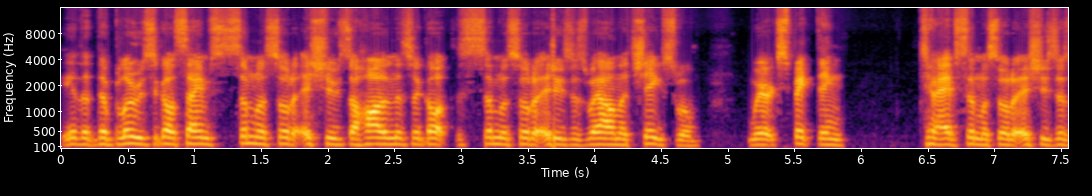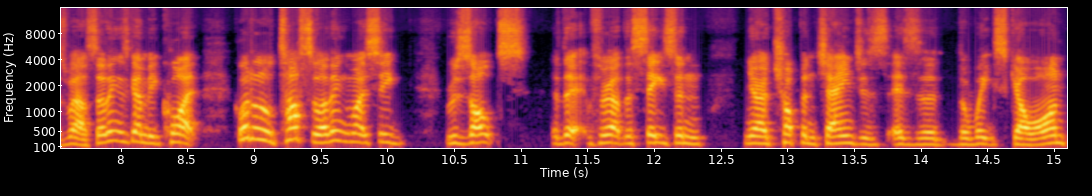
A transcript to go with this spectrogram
yeah, the, the Blues have got same similar sort of issues. The Highlanders have got similar sort of issues as well, and the Chiefs well, we're expecting to have similar sort of issues as well. So I think it's going to be quite quite a little tussle. I think we might see results throughout the season you know, chop and change as, as the, the weeks go on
